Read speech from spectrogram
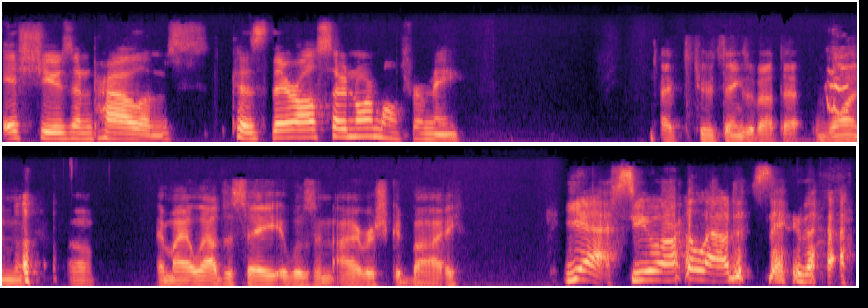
issues and problems cuz they're all so normal for me. I have two things about that. One, um, am I allowed to say it was an Irish goodbye? Yes, you are allowed to say that.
